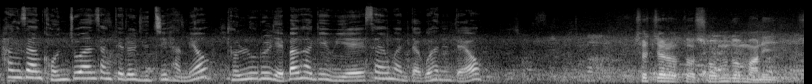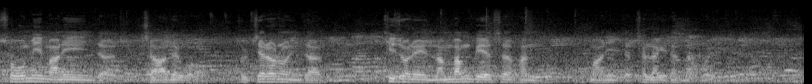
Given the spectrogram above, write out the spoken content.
항상 건조한 상태를 유지하며 결로를 예방하기 위해 사용한다고 하는데요. 첫째로 또 소음도 많이 소음이 많이 이제 저하되고 둘째로는 이제 기존의 난방비에서 한 많이 이제 전락이 된다고 해요.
